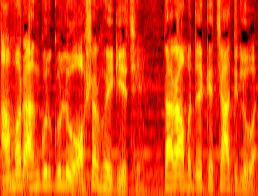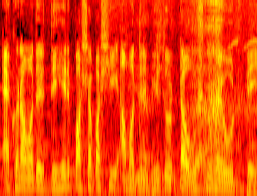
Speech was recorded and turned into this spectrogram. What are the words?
আমার আঙ্গুরগুলো অসার হয়ে গিয়েছে। তারা আমাদেরকে চা দিল। এখন আমাদের দেহের পাশাপাশি আমাদের ভিতরটা উষ্ণ হয়ে উঠবে।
